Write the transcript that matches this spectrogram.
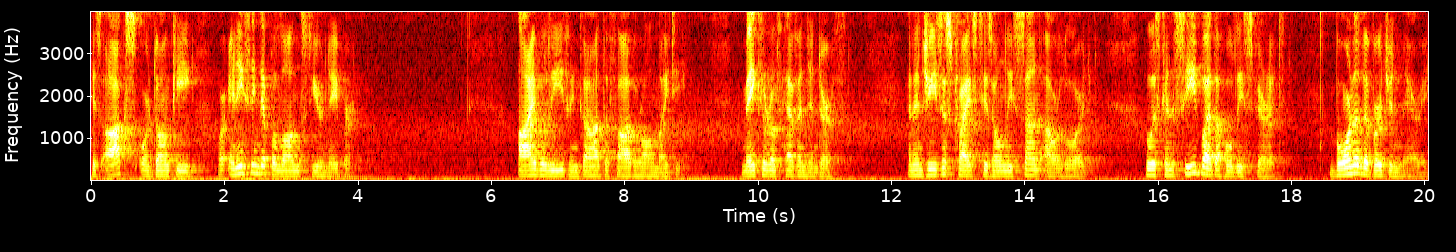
his ox or donkey, or anything that belongs to your neighbor. I believe in God the Father Almighty, maker of heaven and earth and in Jesus Christ, his only Son, our Lord, who was conceived by the Holy Spirit, born of the Virgin Mary,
